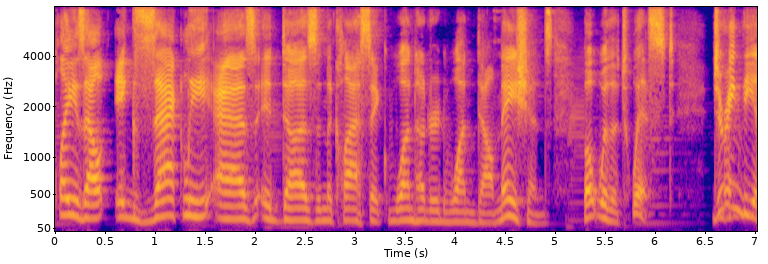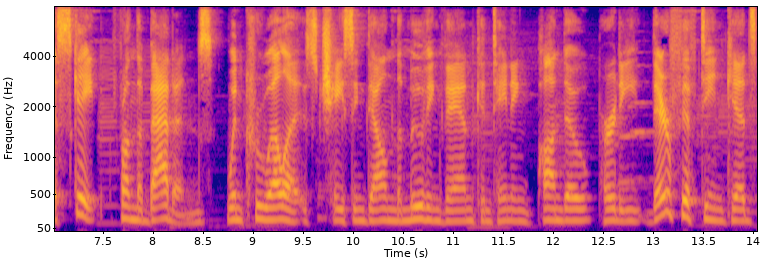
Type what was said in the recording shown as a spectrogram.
plays out exactly as it does in the classic 101 Dalmatians, but with a twist. During the escape from the Baduns, when Cruella is chasing down the moving van containing Pondo, Purdy, their 15 kids,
